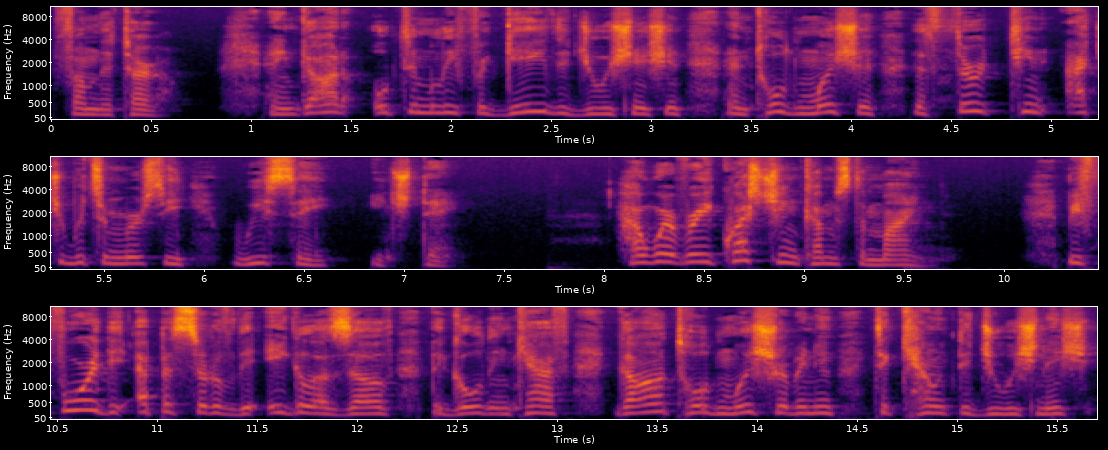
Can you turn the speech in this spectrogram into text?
from the Torah. And God ultimately forgave the Jewish nation and told Moshe the 13 attributes of mercy we say each day. However, a question comes to mind. Before the episode of the Egel HaZahav, the golden calf, God told Moshe Rabbeinu to count the Jewish nation.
